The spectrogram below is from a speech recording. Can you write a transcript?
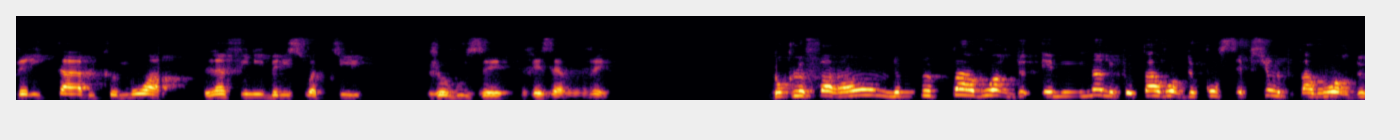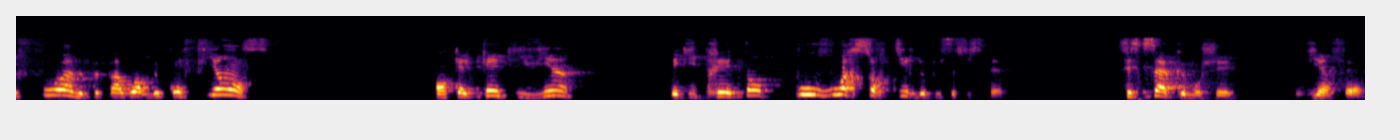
véritable que moi, l'infini béni soit-il, je vous ai réservé. Donc le pharaon ne peut pas avoir de émuna, ne peut pas avoir de conception, ne peut pas avoir de foi, ne peut pas avoir de confiance en quelqu'un qui vient et qui prétend pouvoir sortir de tout ce système. C'est ça que Moshe vient faire.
